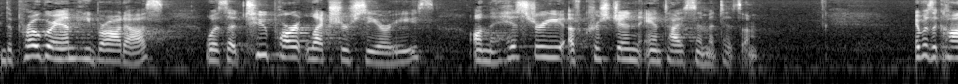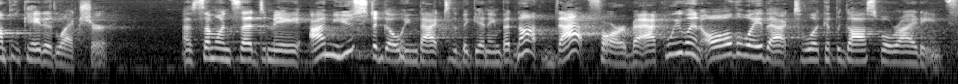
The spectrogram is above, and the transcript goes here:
The program he brought us was a two part lecture series on the history of Christian anti Semitism. It was a complicated lecture. As someone said to me, I'm used to going back to the beginning, but not that far back. We went all the way back to look at the gospel writings.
